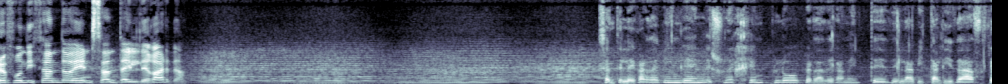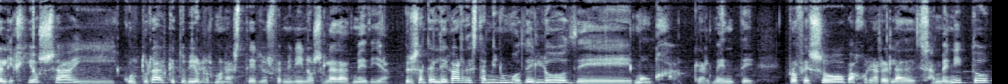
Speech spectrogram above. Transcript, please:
profundizando en Santa Hildegarda. Santa Hildegarda Bingen es un ejemplo verdaderamente de la vitalidad religiosa y cultural que tuvieron los monasterios femeninos en la Edad Media. Pero Santa Hildegarda es también un modelo de monja, realmente. Profesó bajo la regla de San Benito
